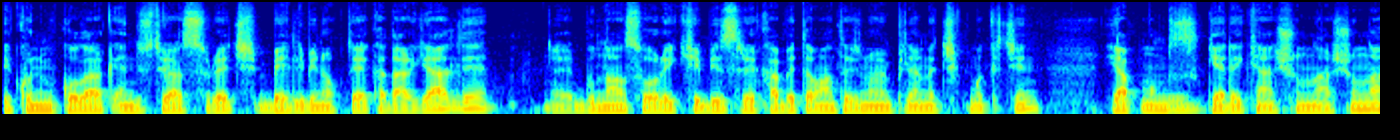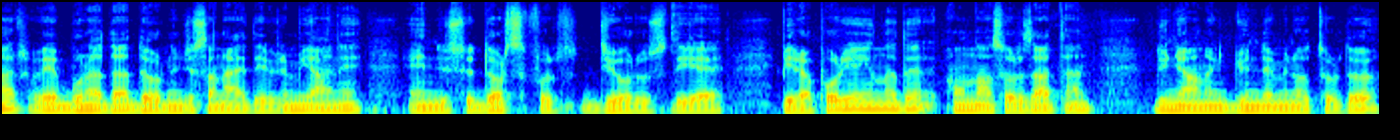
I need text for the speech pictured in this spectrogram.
ekonomik olarak endüstriyel süreç belli bir noktaya kadar geldi bundan sonraki biz rekabet avantajının ön plana çıkmak için yapmamız gereken şunlar şunlar ve buna da dördüncü sanayi devrimi yani Endüstri 4.0 diyoruz diye bir rapor yayınladı. Ondan sonra zaten dünyanın gündemine oturdu.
